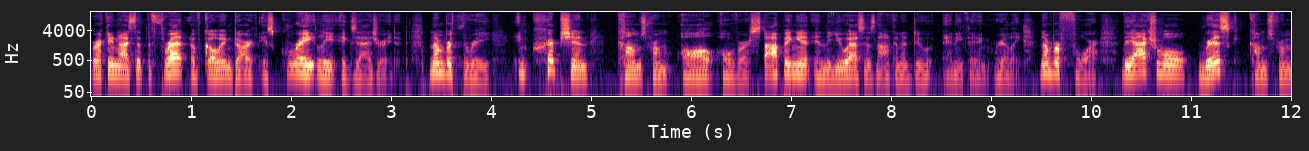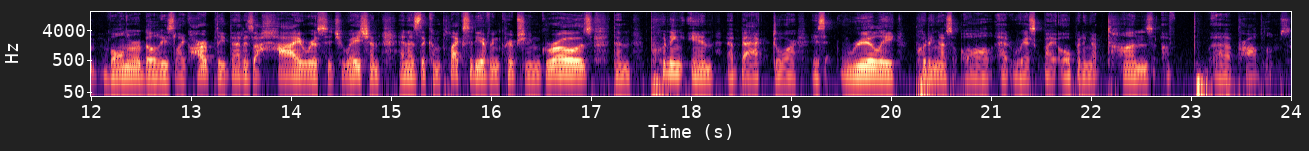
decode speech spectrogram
recognize that the threat of going dark is greatly exaggerated. Number three, encryption comes from all over. Stopping it in the US is not going to do anything really. Number four, the actual risk comes from vulnerabilities like Heartbleed. That is a high risk situation. And as the complexity of encryption grows, then putting in a backdoor is really putting us all at risk by opening up tons of uh, problems.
